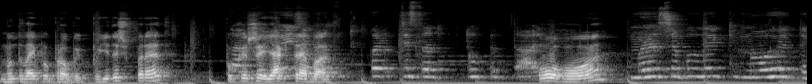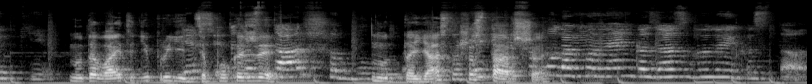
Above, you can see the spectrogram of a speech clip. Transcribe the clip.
Ну давай попробуй. Поїдеш вперед? Покажи, Так, як треба. Тепер ту питання. Ого! У мене ще великі ноги такі. Ну давай тоді Я проїдься, ще покажи. старша була. Ну та ясно, що Я тільки старша. була зараз велика стала.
